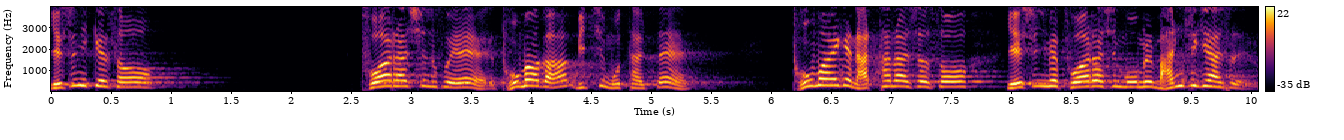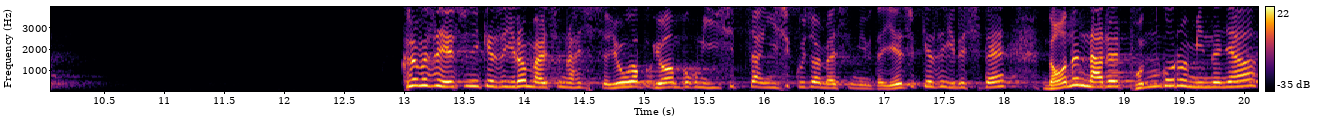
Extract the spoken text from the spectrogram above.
예수님께서 부활하신 후에 도마가 믿지 못할 때 도마에게 나타나셔서 예수님의 부활하신 몸을 만지게 하세요. 그러면서 예수님께서 이런 말씀을 하시죠. 요한복음 20장 29절 말씀입니다. 예수께서 이르시되 너는 나를 본고로 믿느냐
